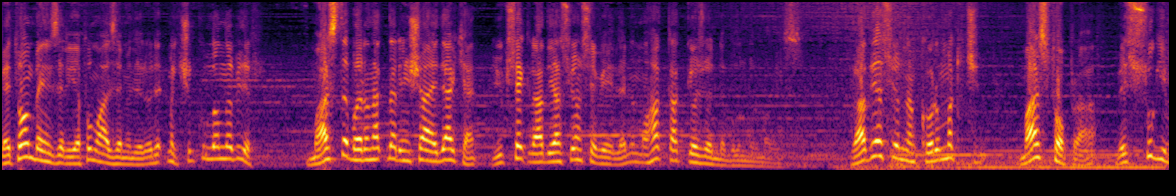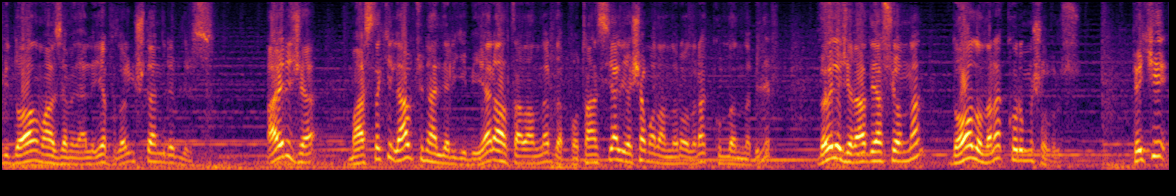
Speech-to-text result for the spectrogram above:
beton benzeri yapı malzemeleri üretmek için kullanılabilir. Mars'ta barınaklar inşa ederken yüksek radyasyon seviyelerini muhakkak göz önünde bulundurmalıyız. Radyasyondan korunmak için Mars toprağı ve su gibi doğal malzemelerle yapıları güçlendirebiliriz. Ayrıca Mars'taki lav tünelleri gibi yeraltı alanları da potansiyel yaşam alanları olarak kullanılabilir. Böylece radyasyondan doğal olarak korunmuş oluruz. Peki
